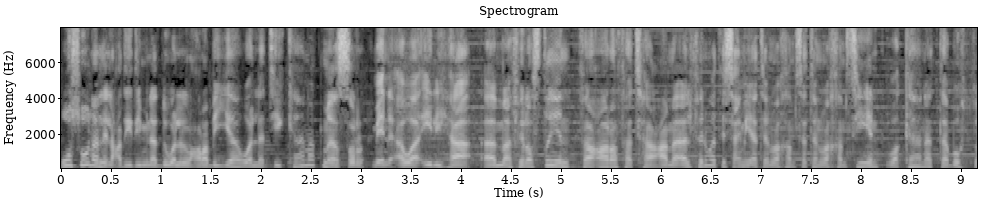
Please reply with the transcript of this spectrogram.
وصولا للعديد العديد من الدول العربية والتي كانت مصر من أوائلها. أما فلسطين فعرفتها عام 1955 وكانت تبث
